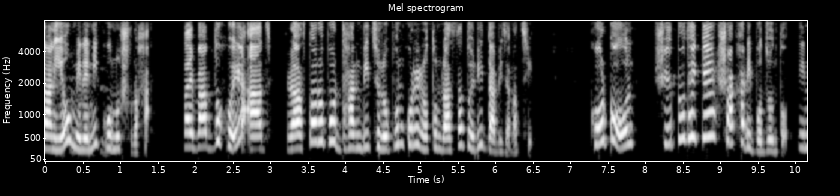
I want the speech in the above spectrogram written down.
জানিয়েও মেলেনি কোনো সুরাহা। তাই বাধ্য হয়ে আজ রাস্তার উপর ধান বীজ রোপণ করে নতুন রাস্তা তৈরির দাবি জানাচ্ছি। খোরকোল সেতু থেকে শাখারি পর্যন্ত। তিন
